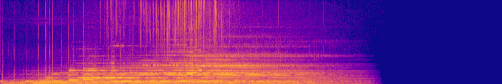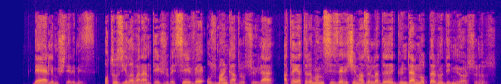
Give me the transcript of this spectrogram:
Değerli müşterimiz, 30 yıla varan tecrübesi ve uzman kadrosuyla Ata Yatırım'ın sizler için hazırladığı gündem notlarını dinliyorsunuz.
